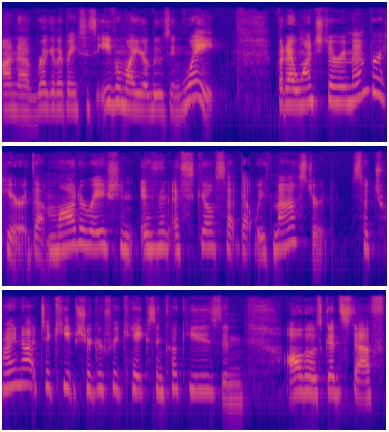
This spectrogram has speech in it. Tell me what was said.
on a regular basis even while you're losing weight. But I want you to remember here that moderation isn't a skill set that we've mastered. So try not to keep sugar free cakes and cookies and all those good stuff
